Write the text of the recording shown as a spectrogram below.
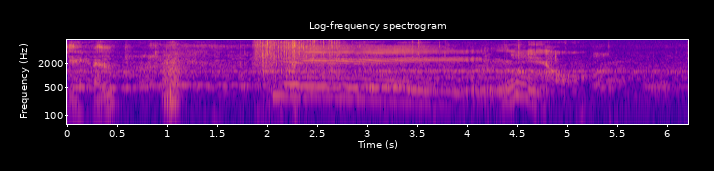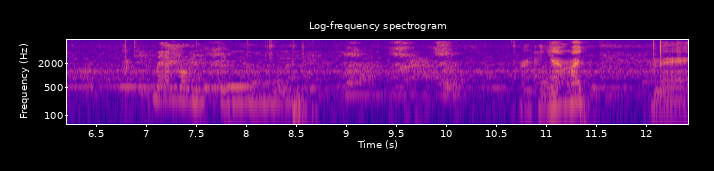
nữ mẹ lồng tình ăn cái nhá mắt. Nè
